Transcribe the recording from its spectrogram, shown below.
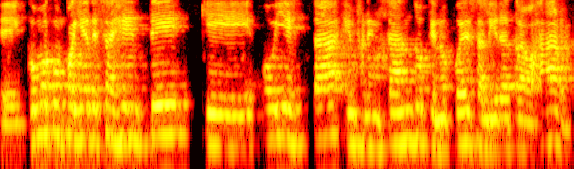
Eh, ¿Cómo acompañar a esa gente que hoy está enfrentando que no puede salir a trabajar?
